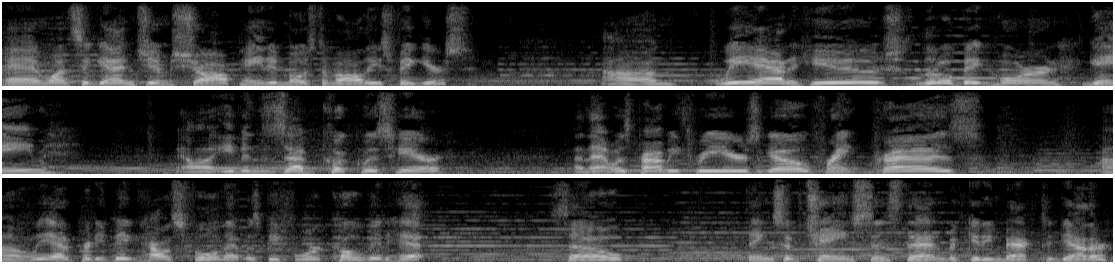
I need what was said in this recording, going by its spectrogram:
And once again, Jim Shaw painted most of all these figures. Um, we had a huge Little Bighorn game. Uh, even Zeb Cook was here. And that was probably three years ago. Frank Prez. Uh, we had a pretty big house full. That was before COVID hit. So things have changed since then, but getting back together.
